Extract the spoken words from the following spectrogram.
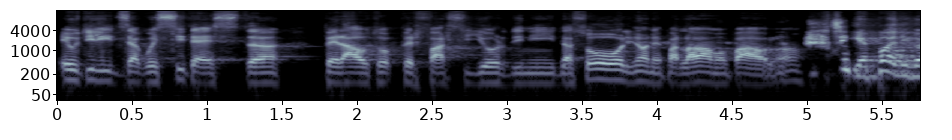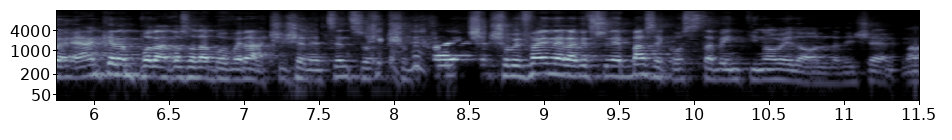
e utilizza questi test per, auto, per farsi gli ordini da soli, no? Ne parlavamo Paolo, no? Sì, che poi dico, è anche un po' una cosa da poveracci, cioè nel senso Shopify, nella versione base costa 29 dollari, cioè ma,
